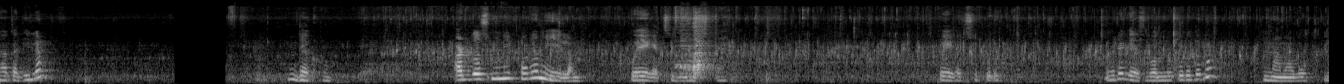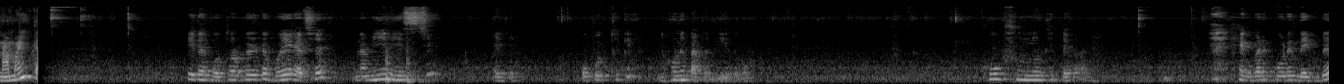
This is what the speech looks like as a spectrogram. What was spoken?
ঢাকা দিলাম। দেখো, আট দশ মিনিট পরে আমি এলাম। হয়ে গেছে জিনিসটা। হয়ে গেছে পুরো। এবারে গ্যাস বন্ধ করে দেবো, নামাবো। নামাই এই দেখো, তরকারিটা হয়ে গেছে, নামিয়ে নিয়ে এসছি। এই যে, ওপর থেকে ধনে পাতা দিয়ে দেবো। খুব সুন্দর খেতে হয়। একবার করে দেখবে।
